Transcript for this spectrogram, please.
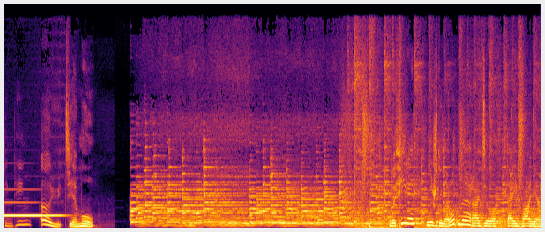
В эфире Международное радио Тайваня.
